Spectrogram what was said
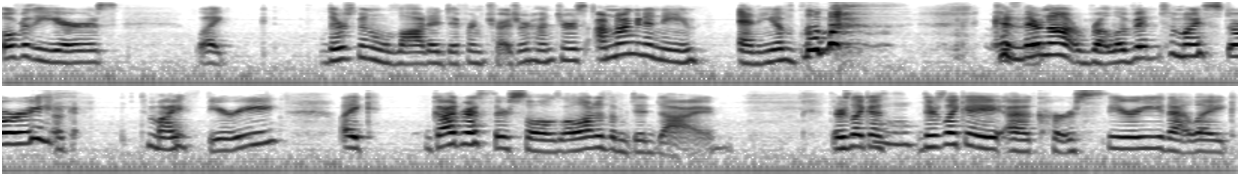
over the years, like there's been a lot of different treasure hunters. I'm not going to name any of them cuz Okay. they're not relevant to my story. Okay. To my theory. Like God rest their souls, a lot of them did die. There's like a there's like a, a curse theory that like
